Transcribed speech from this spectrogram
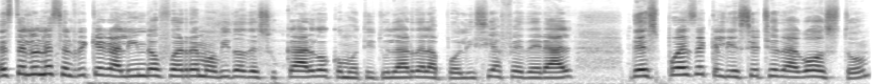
Este lunes Enrique Galindo fue removido de su cargo como titular de la Policía Federal después de que el 18 de agosto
